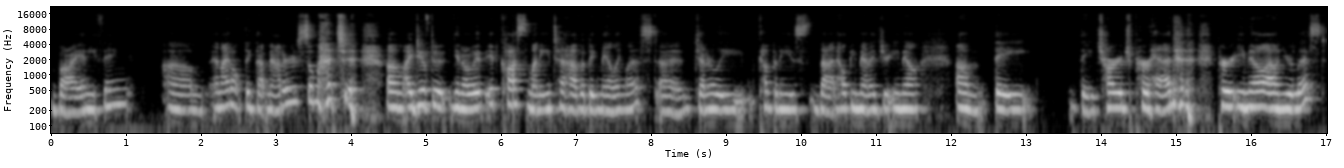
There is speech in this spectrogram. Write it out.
buy anything. Um, and I don't think that matters so much. um, I do have to, you know, it, it costs money to have a big mailing list. Uh, generally, companies that help you manage your email, um, they they charge per head per email on your list.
